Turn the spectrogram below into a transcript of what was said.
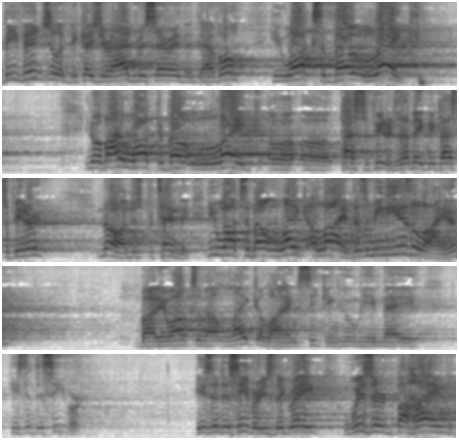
Be vigilant because your adversary, the devil, he walks about like. You know, if I walked about like uh, uh, Pastor Peter, does that make me Pastor Peter? No, I'm just pretending. He walks about like a lion. Doesn't mean he is a lion. But he walks about like a lion, seeking whom he may. He's a deceiver. He's a deceiver. He's the great wizard behind,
